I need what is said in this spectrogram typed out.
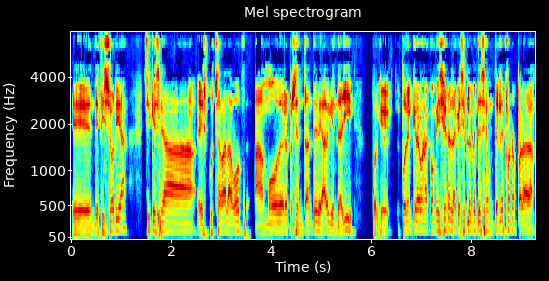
eh, decisoria, sí que sea escuchaba la voz a modo de representante de alguien de allí porque pueden crear una comisión en la que simplemente sea un teléfono para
